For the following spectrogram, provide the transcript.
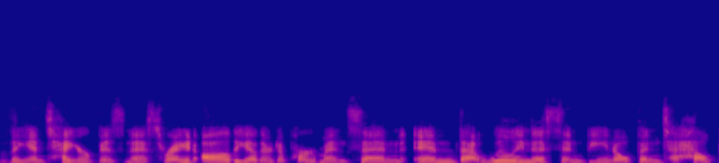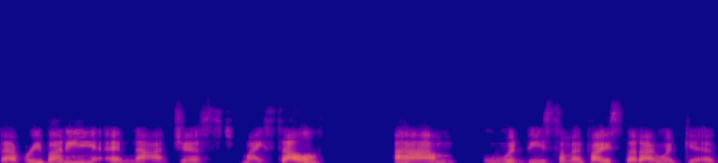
the entire business right? All the other departments and and that willingness and being open to help everybody and not just myself um, would be some advice that i would give.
